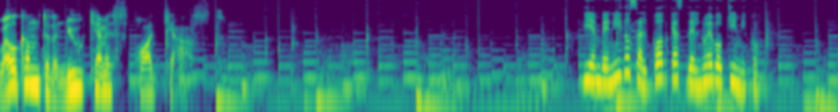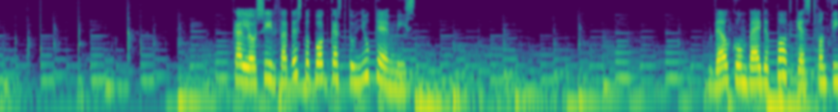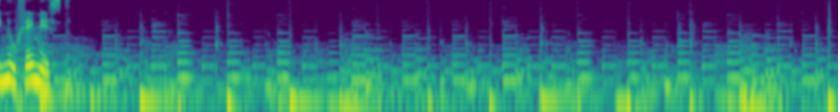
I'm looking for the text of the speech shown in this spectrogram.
Welcome to the New Chemist Podcast. Bienvenidos al podcast del nuevo químico. Καλώς ήρθατε στο podcast του New Chemist. Podcast Chemist.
